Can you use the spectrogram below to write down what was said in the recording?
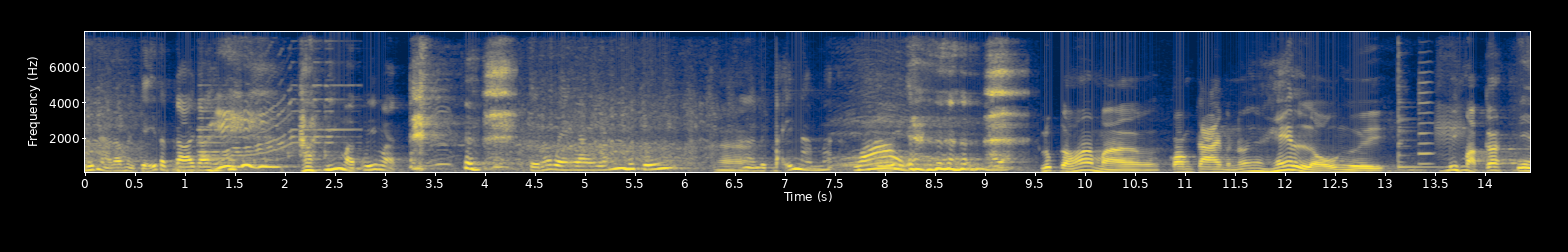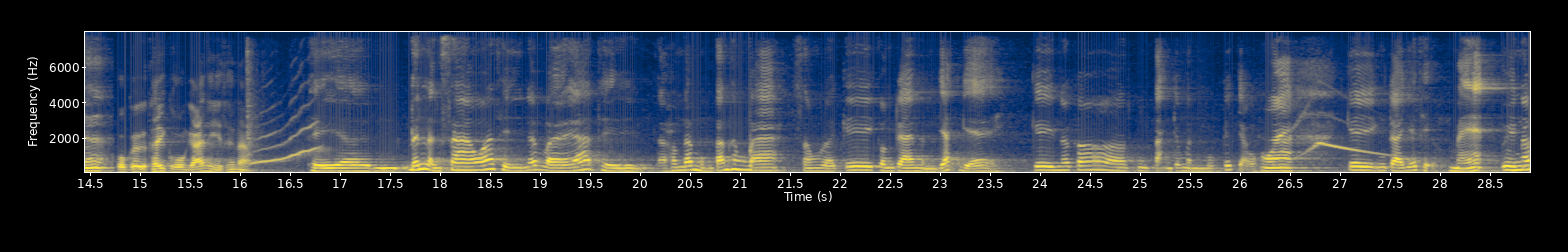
đứa nào đâu mày chỉ tao coi coi. Thôi bí mật bí mật. Tụi nó quen lâu lắm mới cưới À, à, được 7 năm á. Wow. Lúc đó mà con trai mình nó hé lộ người bí mật á dạ. cô có thấy cô con gái này như thế nào? Thì ờ, đến lần sau á thì nó về á thì là hôm đó mùng 8 tháng 3 xong rồi cái con trai mình dắt về. Cái nó có tặng cho mình một cái chậu hoa. Cái con trai giới thiệu mẹ uyên nó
